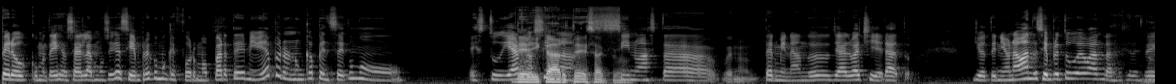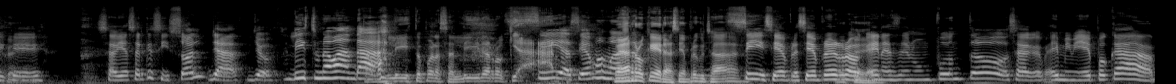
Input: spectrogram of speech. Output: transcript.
pero como te dije, o sea, la música siempre como que formó parte de mi vida, pero nunca pensé como estudiarlo. Dedicarte, sino, exacto. Sino hasta, bueno, terminando ya el bachillerato. Yo tenía una banda, siempre tuve bandas desde que sabía hacer que sí, sol, ya, yo, listo, una banda. ¿Estás listo para salir a rockear? Sí, hacíamos Eras bandas. rockera, siempre escuchabas. Sí, siempre, siempre rock. En, ese- en un punto, o sea, en mi, mi época,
